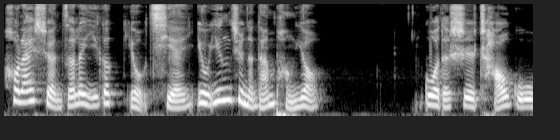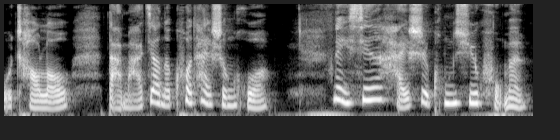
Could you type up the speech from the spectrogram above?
后来选择了一个有钱又英俊的男朋友，过的是炒股、炒楼、打麻将的阔太生活。内心还是空虚苦闷。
